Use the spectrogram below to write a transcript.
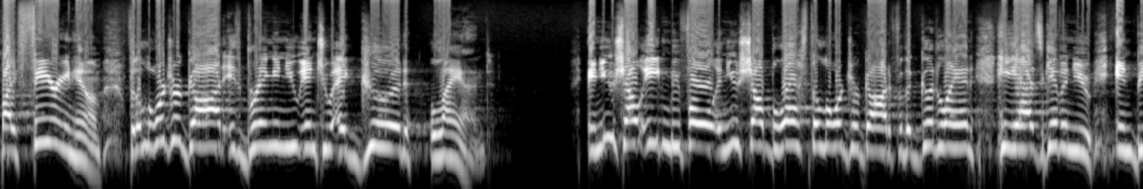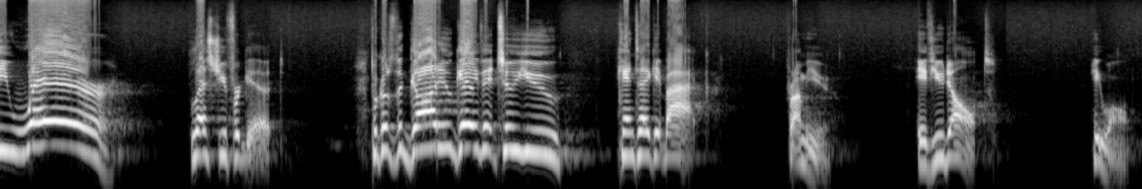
by fearing him. For the Lord your God is bringing you into a good land. And you shall eat and be full, and you shall bless the Lord your God for the good land he has given you. And beware lest you forget. Because the God who gave it to you can take it back. from you. If you don't, he won't.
